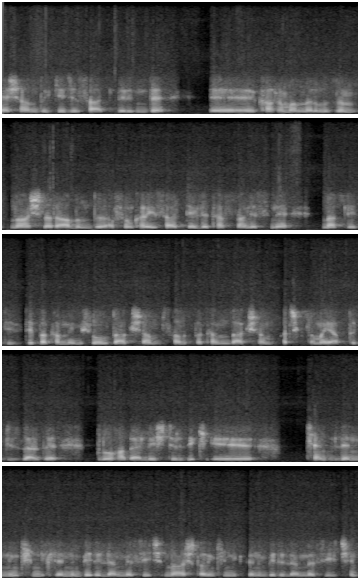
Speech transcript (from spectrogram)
yaşandı gece saatlerinde. Ee, kahramanlarımızın naaşları alındı. Afyonkarahisar Devlet Hastanesi'ne nakledildi. Bakan Memişoğlu da akşam, Sağlık Bakanı da akşam açıklama yaptı. Bizler de bunu haberleştirdik. Ee, kendilerinin kimliklerinin belirlenmesi için, naaşların kimliklerinin belirlenmesi için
